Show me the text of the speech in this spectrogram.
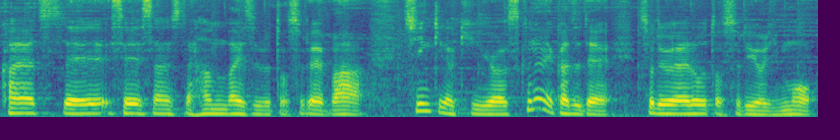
開発して生産して販売するとすれば新規の企業は少ない数でそれをやろうとするよりも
